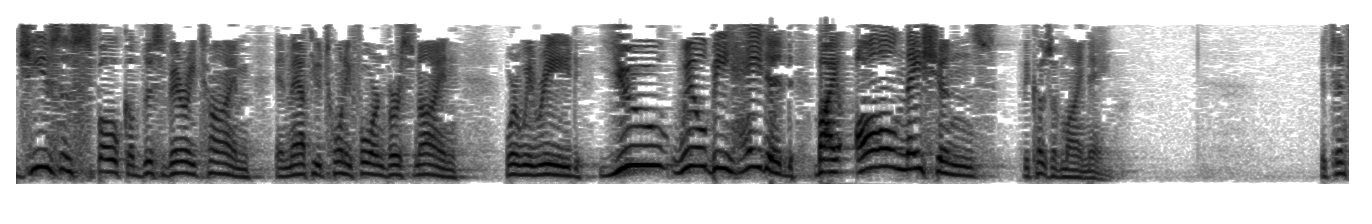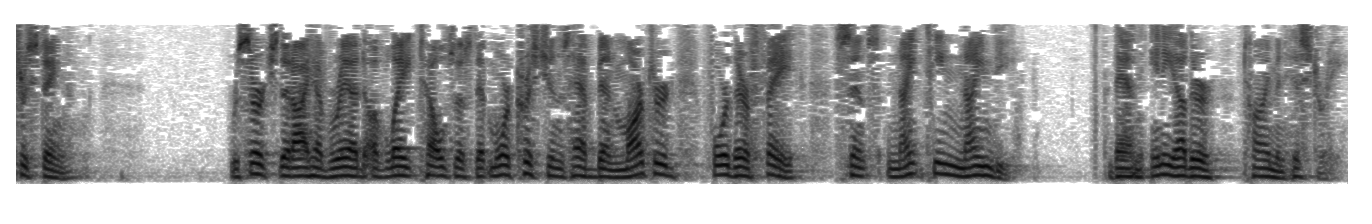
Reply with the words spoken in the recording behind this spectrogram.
Jesus spoke of this very time in Matthew 24 and verse 9, where we read, You will be hated by all nations because of my name. It's interesting. Research that I have read of late tells us that more Christians have been martyred for their faith since 1990 than any other time in history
